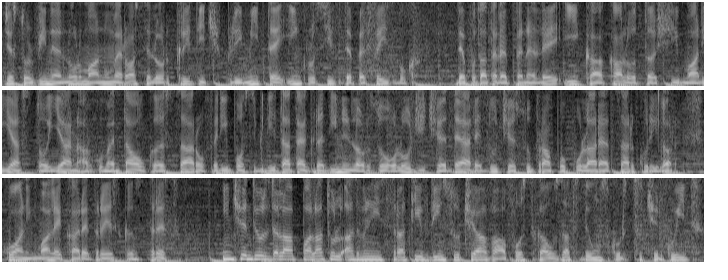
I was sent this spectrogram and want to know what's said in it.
Gestul vine în urma numeroaselor critici primite, inclusiv de pe Facebook. Deputatele PNL Ica Calotă și Maria Stoian argumentau că s-ar oferi posibilitatea grădinilor zoologice de a reduce suprapopularea țarcurilor, cu animale care trăiesc în stres. Incendiul de la Palatul Administrativ din Suceava a fost cauzat de un scurt circuit.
